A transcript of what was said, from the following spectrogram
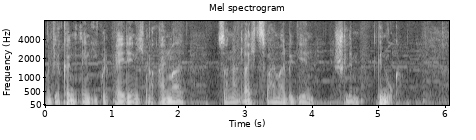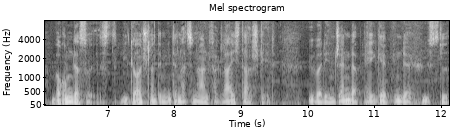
und wir könnten den Equal Pay Day nicht nur einmal, sondern gleich zweimal begehen. Schlimm genug. Warum das so ist, wie Deutschland im internationalen Vergleich dasteht, über den Gender Pay Gap in der Hüstel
